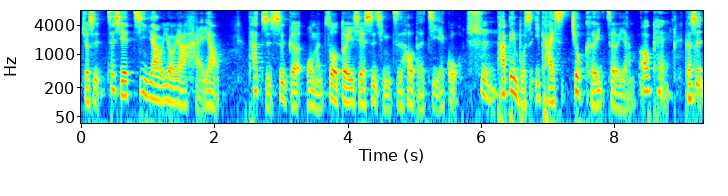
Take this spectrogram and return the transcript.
就是这些既要又要还要。它只是个我们做对一些事情之后的结果，是它并不是一开始就可以这样。OK，可是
